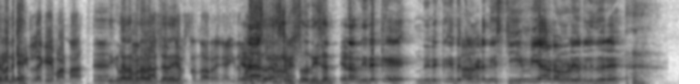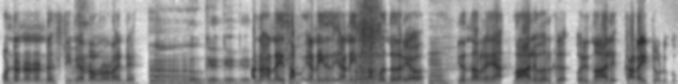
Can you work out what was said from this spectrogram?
ഇവനെ നിങ്ങളെ നമ്മുടെ എടാ, നിനക്ക് നിനക്ക് ഇതൊക്കെ നീ സ്റ്റീം വി ആർ ഡൗൺലോഡ് ചെയ്തിട്ടില്ല ഇതുവരെ? ഉണ്ട് ഉണ്ട് ഉണ്ട്, സ്റ്റീം വിയർ ഡൗൺലോഡ് അതിന്റെ? ആ ഓക്കെ ഓക്കെ ഓക്കെ അണ്ണ അണ്ണ ഈ സംഭവം അണ്ണ ഇത് അണ്ണ ഇത് സംഭവം എന്താണെന്നറിയാവോ? ഇതെന്ന് പറഞ്ഞു കഴിഞ്ഞാൽ നാല് പേർക്ക് ഒരു നാല് കട ഇട്ട് കൊടുക്കും.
